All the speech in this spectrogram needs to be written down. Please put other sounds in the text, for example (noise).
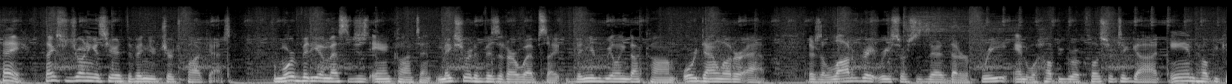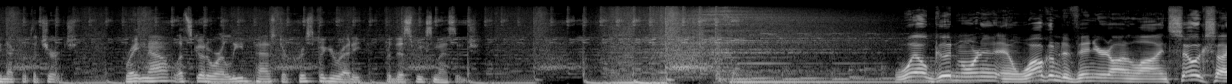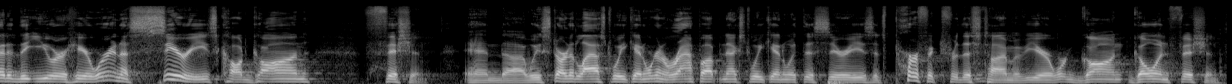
Hey, thanks for joining us here at the Vineyard Church Podcast. For more video messages and content, make sure to visit our website, vineyardwheeling.com, or download our app. There's a lot of great resources there that are free and will help you grow closer to God and help you connect with the church. Right now, let's go to our lead pastor, Chris Figueretti, for this week's message. Well, good morning and welcome to Vineyard Online. So excited that you are here. We're in a series called Gone Fishing. And uh, we started last weekend. We're going to wrap up next weekend with this series. It's perfect for this time of year. We're gone, going fishing.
